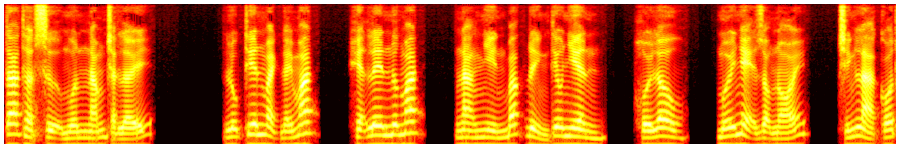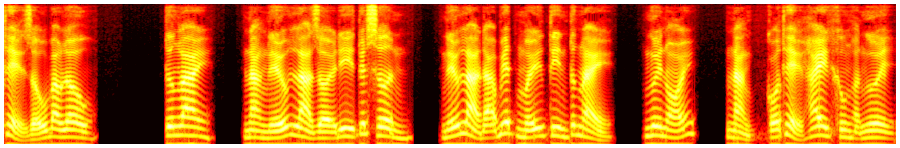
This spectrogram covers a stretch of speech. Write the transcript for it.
ta thật sự muốn nắm chặt lấy. Lục thiên mạch đáy mắt, hiện lên nước mắt, nàng nhìn bắc đỉnh tiêu nhiên, hồi lâu, mới nhẹ giọng nói, chính là có thể giấu bao lâu. Tương lai, nàng nếu là rời đi tuyết sơn, nếu là đã biết mấy tin tức này, ngươi nói, nàng có thể hay không hận ngươi.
